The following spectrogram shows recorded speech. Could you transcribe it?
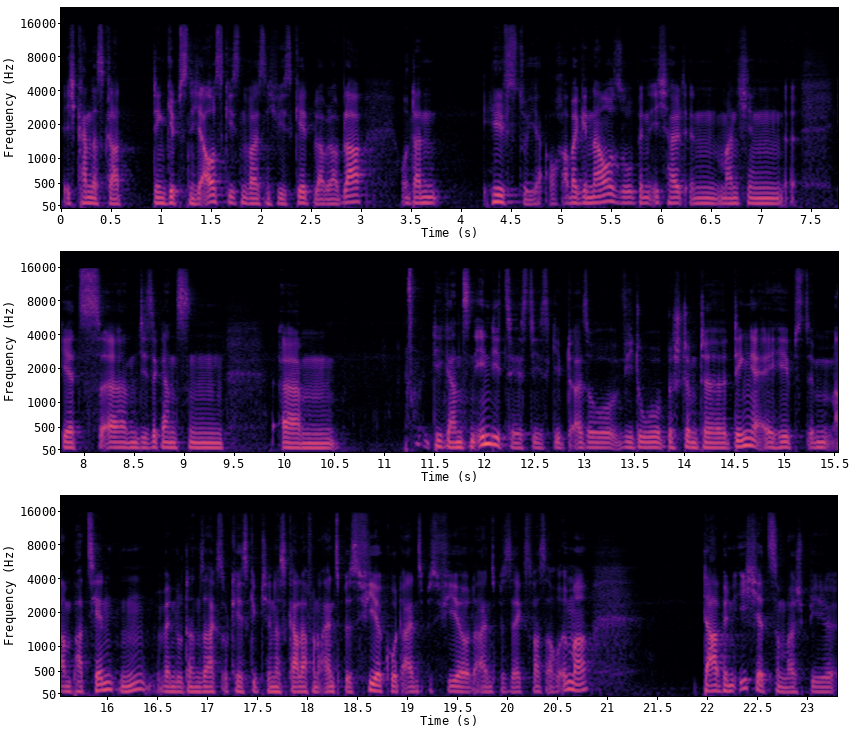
Ich kann das gerade, den Gips nicht ausgießen, weiß nicht, wie es geht, bla bla bla. Und dann hilfst du ja auch. Aber genauso bin ich halt in manchen äh, jetzt ähm, diese ganzen ähm, die ganzen Indizes, die es gibt, also wie du bestimmte Dinge erhebst im, am Patienten, wenn du dann sagst, okay, es gibt hier eine Skala von 1 bis 4, Code 1 bis 4 oder 1 bis 6, was auch immer, da bin ich jetzt zum Beispiel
